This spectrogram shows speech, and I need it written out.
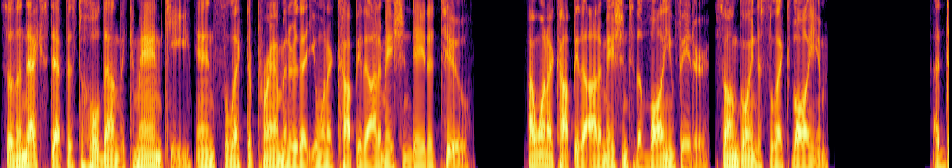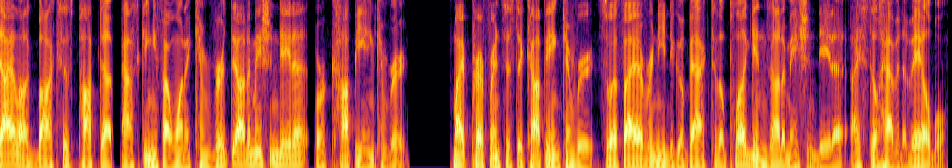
so the next step is to hold down the Command key and select the parameter that you want to copy the automation data to. I want to copy the automation to the volume fader, so I'm going to select Volume. A dialog box has popped up asking if I want to convert the automation data or copy and convert. My preference is to copy and convert, so if I ever need to go back to the plugin's automation data, I still have it available.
